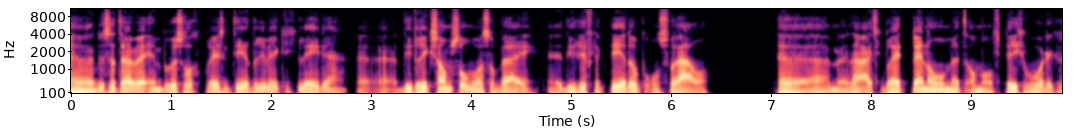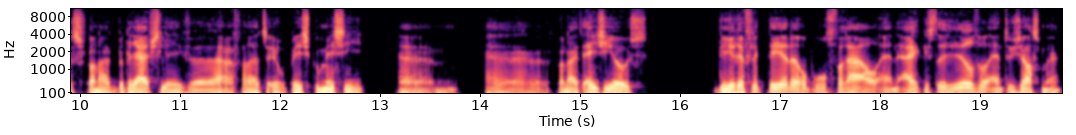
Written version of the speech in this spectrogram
Uh, dus dat hebben we in Brussel gepresenteerd drie weken geleden. Uh, Diederik Samson was erbij, uh, die reflecteerde op ons verhaal. een uitgebreid panel met allemaal vertegenwoordigers vanuit bedrijfsleven, vanuit de Europese Commissie, ehm, vanuit NGO's. Die reflecteerden op ons verhaal en eigenlijk is er heel veel enthousiasme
